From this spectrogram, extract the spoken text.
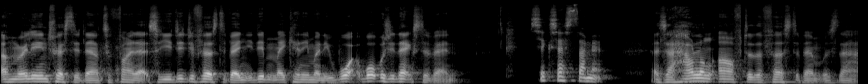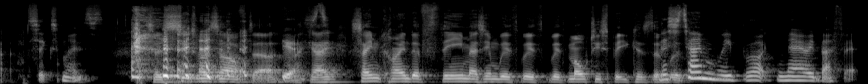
I'm really interested now to find out. So you did your first event, you didn't make any money. What what was your next event? Success Summit, And so how long after the first event was that? six months. So six months after. Yes. Okay. Same kind of theme as in with with with multi speakers that This was time we brought Mary Buffett,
